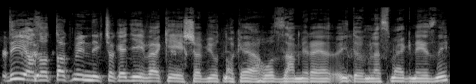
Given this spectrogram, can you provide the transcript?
díjazottak mindig csak egy évvel később jutnak el hozzám, mire időm lesz megnézni.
